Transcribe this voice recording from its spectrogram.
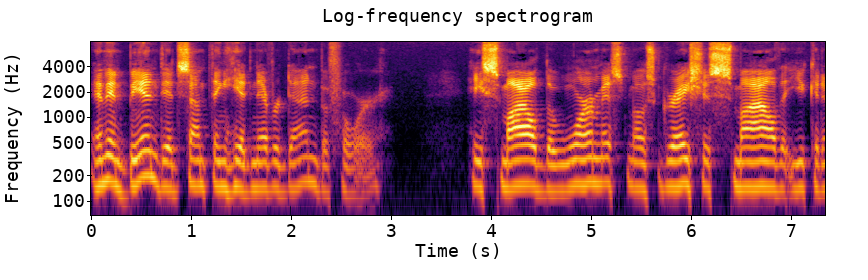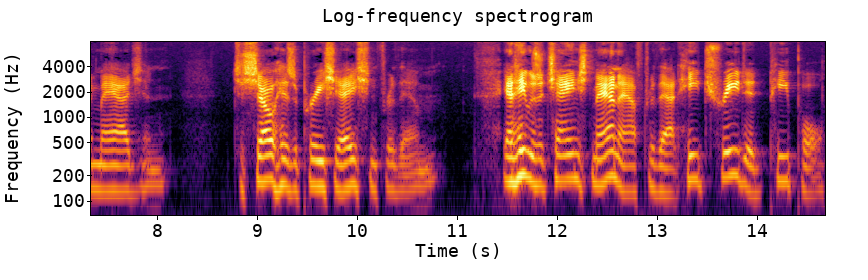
And then Ben did something he had never done before. He smiled the warmest, most gracious smile that you could imagine to show his appreciation for them. And he was a changed man after that. He treated people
